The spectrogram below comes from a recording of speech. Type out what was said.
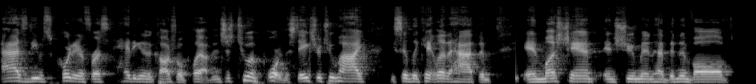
as a defensive coordinator for us heading into the college football playoff. It's just too important. The stakes are too high. You simply can't let it happen. And Muschamp and Schumann have been involved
